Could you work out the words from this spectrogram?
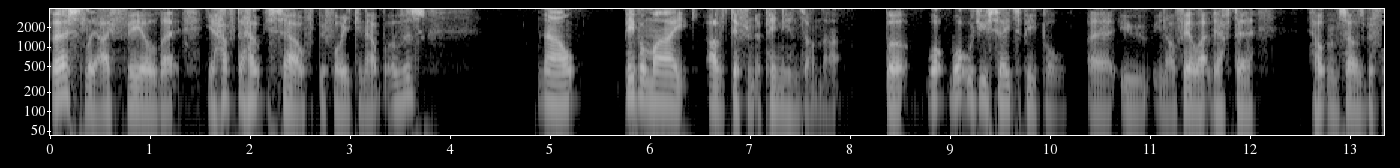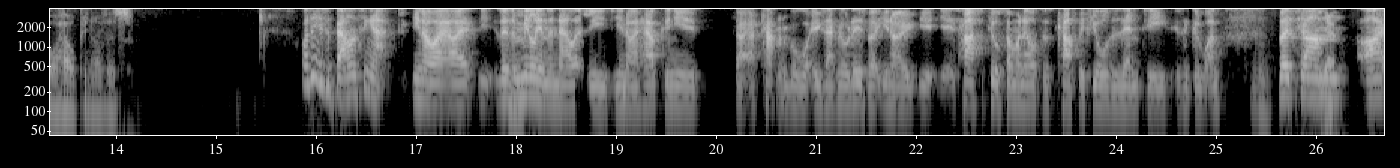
firstly, I feel that you have to help yourself before you can help others. Now, people might have different opinions on that, but what what would you say to people uh, who you know feel like they have to help themselves before helping others? I think it's a balancing act. You know, I, I there's a hmm. million analogies. You know, how can you I can't remember what exactly what it is, but you know, it's hard to fill someone else's cup if yours is empty. Is a good one. Mm. But um, yeah. I,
